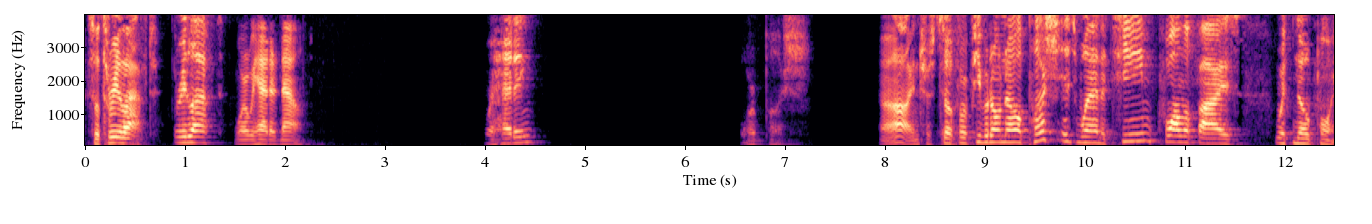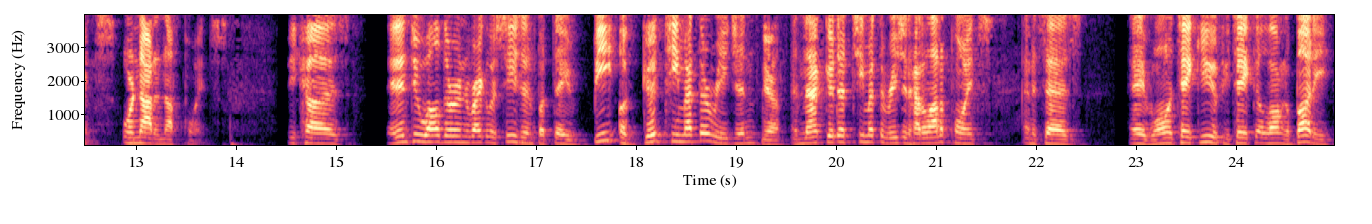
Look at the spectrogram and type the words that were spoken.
So three left. Three left. Where are we headed now? We're heading or push. Oh, interesting. So, for people who don't know, a push is when a team qualifies with no points or not enough points because they didn't do well during the regular season, but they beat a good team at their region. Yeah. And that good team at the region had a lot of points. And it says, hey, we won't take you if you take along a buddy.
